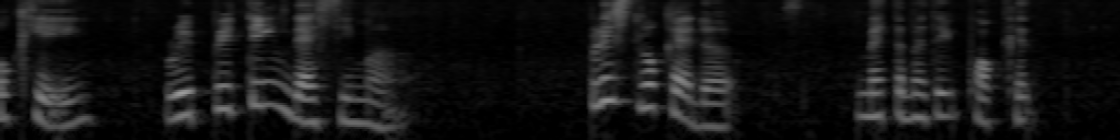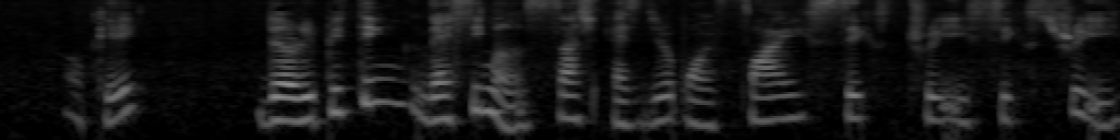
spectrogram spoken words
Okay, repeating decimal. Please look at the mathematical pocket. Okay, the repeating decimals such as 0.56363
